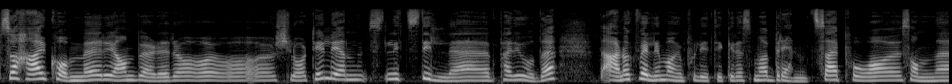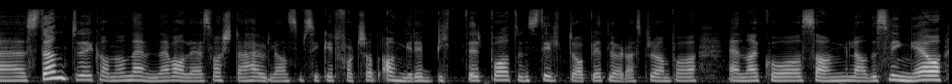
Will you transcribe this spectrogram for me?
Så her kommer Jan Bøhler og, og, slår til i en litt stille periode. Det er nok veldig mange politikere som har brent seg på sånne stunt. Vi kan jo nevne Valje Svarstad Haugland, som sikkert fortsatt angrer bittert på at hun stilte opp i et lørdagsprogram på NRK og sang 'La det svinge'. Og,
